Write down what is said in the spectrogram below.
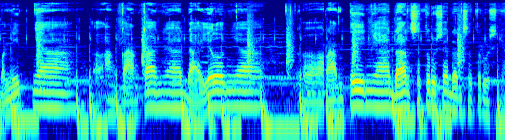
menitnya, angka-angkanya, dialnya, eh, rantainya, dan seterusnya dan seterusnya.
